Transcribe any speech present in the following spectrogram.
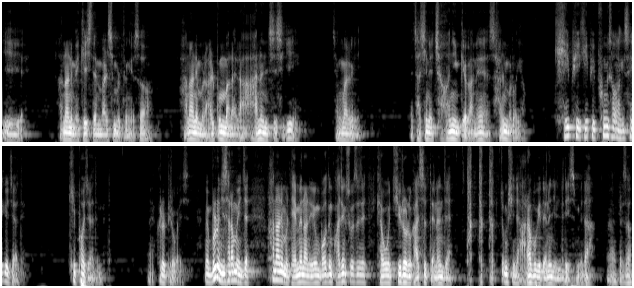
이 하나님의 계시된 말씀을 통해서 하나님을 알 뿐만 아니라 아는 지식이 정말 자신의 전 인격 안에 삶으로요 깊이 깊이 풍성하게 새겨져야 돼, 깊어져야 됩니다. 네, 그럴 필요가 있어요. 물론 이 사람은 이제 하나님을 대면하는 이런 모든 과정 속에서 이제 결국 뒤로를 갔을 때는 이제 탁탁탁 좀씩 이제 알아보게 되는 일들이 있습니다. 네, 그래서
